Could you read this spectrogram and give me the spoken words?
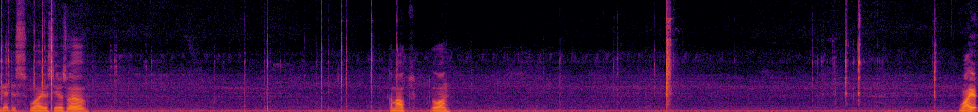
Get this wires here as well. Come out, go on. Wire.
